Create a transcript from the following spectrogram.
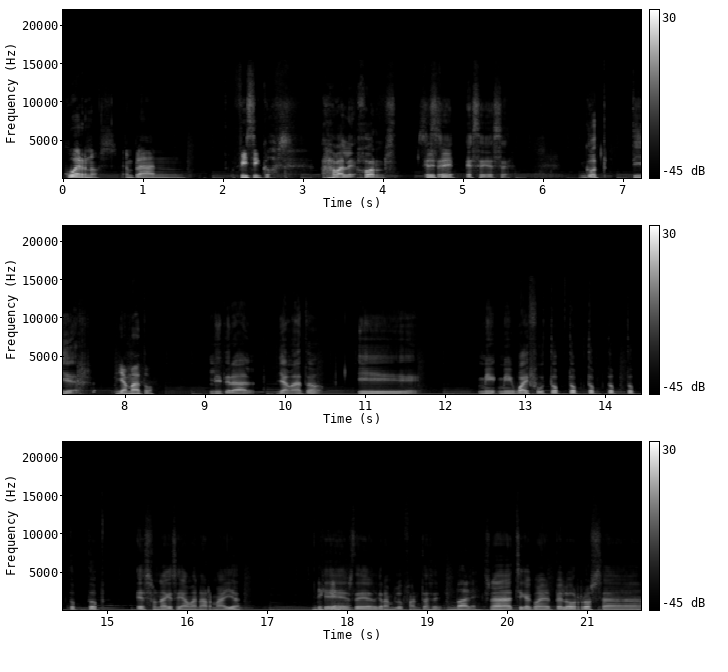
Cuernos, en plan. físicos. Ah, vale. Horns. Sí, ese, sí. SS. God tier. Yamato. Literal. Yamato. Y mi, mi waifu top, top, top, top, top, top, top es una que se llama Narmaya, ¿De que qué? es del Gran Blue Fantasy. Vale. Es una chica con el pelo rosa.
